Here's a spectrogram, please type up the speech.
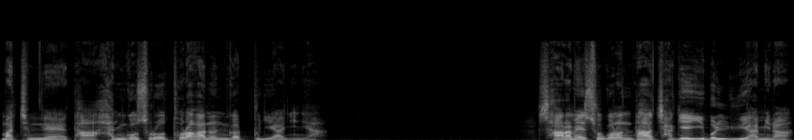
마침내 다 한 곳으로 돌아가는 것뿐이 아니냐. 사람의 수고는 다 자기의 입을 위함이나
